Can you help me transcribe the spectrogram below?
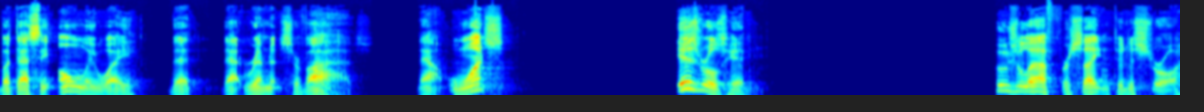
but that's the only way that that remnant survives. Now, once Israel's hidden, who's left for Satan to destroy?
